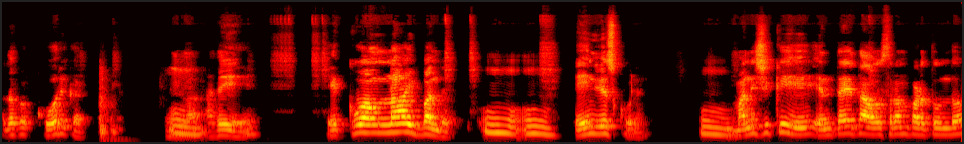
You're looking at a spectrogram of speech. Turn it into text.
అదొక కోరిక. అది ఎక్కువ ఉన్నా ఇబ్బంది. ఏం చేసుకోలేదు మనిషికి ఎంతైతే అవసరం పడుతుందో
